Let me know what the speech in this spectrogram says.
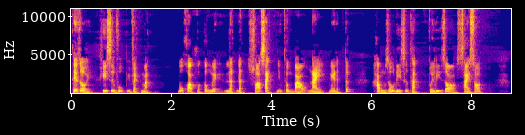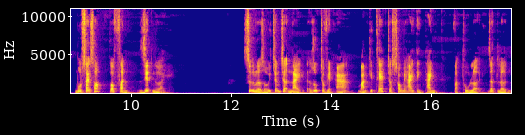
Thế rồi khi sự vụ bị vạch mặt, Bộ Khoa học và Công nghệ lật đật xóa sạch những thông báo này ngay lập tức, hòng giấu đi sự thật với lý do sai sót. Một sai sót góp phần giết người. Sự lừa dối trắng trợn này đã giúp cho Việt Á bán kit test cho 62 tỉnh thành và thu lợi rất lớn.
